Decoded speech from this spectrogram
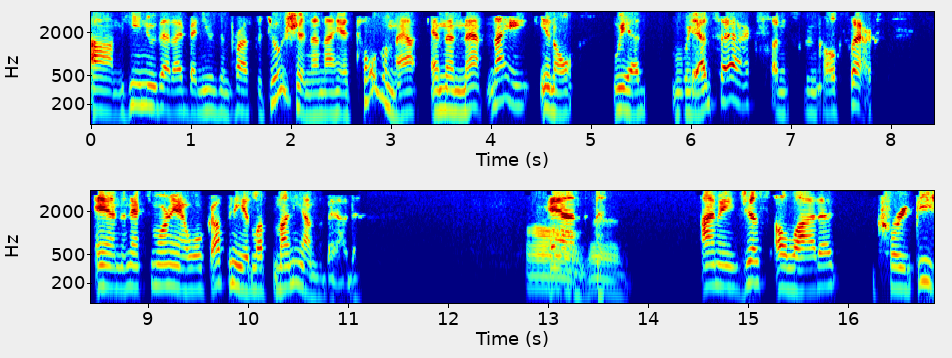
um he knew that I'd been using prostitution and I had told him that and then that night, you know, we had we had sex. I'm just gonna call it sex. And the next morning I woke up and he had left money on the bed. Oh, And- man. I mean, just a lot of creepy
